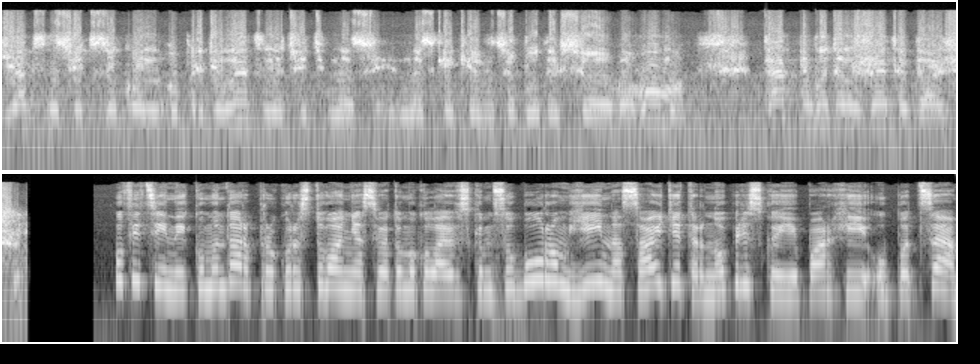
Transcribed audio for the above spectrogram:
Як значить закон оприділити, значить нас наскільки це буде все вагомо, так ми будемо жити далі. Офіційний коментар про користування Свято-Миколаївським собором є й на сайті Тернопільської єпархії УПЦ.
